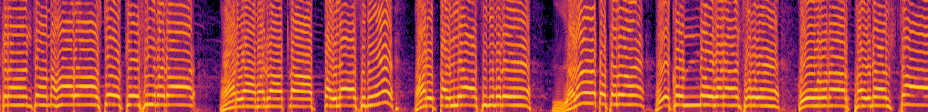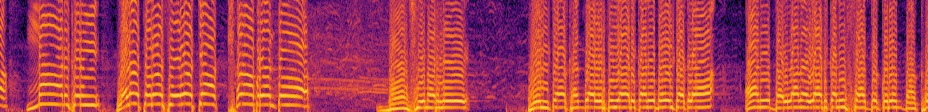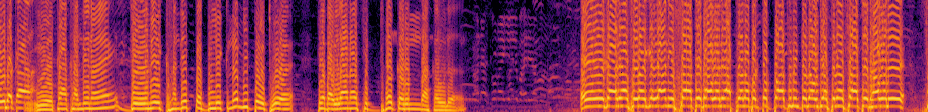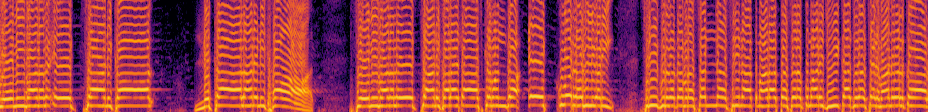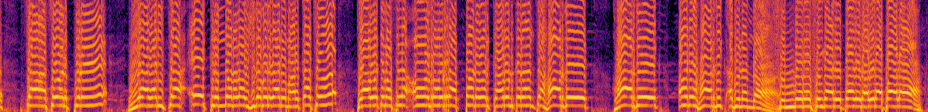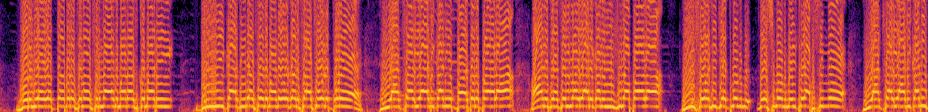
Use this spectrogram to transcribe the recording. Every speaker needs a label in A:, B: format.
A: पुणेकरांचा महाराष्ट्र केसरी मैदान. आणि या मैदानातला पहिला सिमी आणि पहिल्या सिमीमध्ये लढत चालू आहे. एकूण नऊ गाड्यांच्या मध्ये कोरोनार फायनलचा मानकरी लढत चालू आहे शेवटच्या क्षणापर्यंत.
B: बाजी मारले. उलट्या खांद्यावरती या ठिकाणी बैल टाकला. आणि बैलानं या ठिकाणी साध्य करून दाखवलं का?
A: एका खांदी नाही दोन्ही खांदी पब्लिकनं मी पळतोय. त्या बैलानं सिद्ध करून दाखवलं.
B: ए गाड्या सोडा गेल्या आणि सात धावाले आपल्याला फक्त पाच मिनिटं जाऊ दे असताना सात धावाले
A: सेमी फायनल एकचा निकाल. निकाल आणि निकाल सेमी फायनल एकचा निकाल आहे. तास क्रमांक एक वर राहिली गाडी. श्री गुरुदत्त प्रसन्न श्रीनाथ महाराज प्रसन्न कुमारी धुविका धुरासेड भांडवलकर सासवड पुणे या गाडीचा एक नंबर आला उजिदा बैलगाडी मालकाचं. त्यावरती बसलेला ऑलराऊंडर अप्पाडवर कारुणकरांचा हार्दिक हार्दिक आणि हार्दिक अभिनंदन.
B: सुंदर असे गाडी पाले डावीला पाला गुरुदेव प्रसन्न श्रीनाथ महाराज कुमारी ध्रुविका दिरासेड मांडवळकर सासवड पुणे. याचा या ठिकाणी बादल पाहिला आणि त्याच्या या ठिकाणी उजला पाहिला विश्वजित देशमुख देशमुख मिलिटरी ऑफसिंग यांचा या ठिकाणी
